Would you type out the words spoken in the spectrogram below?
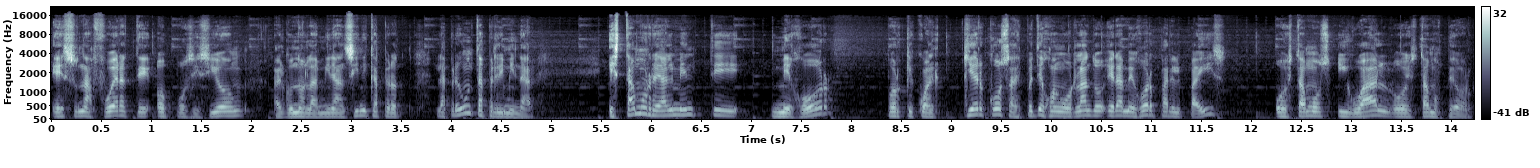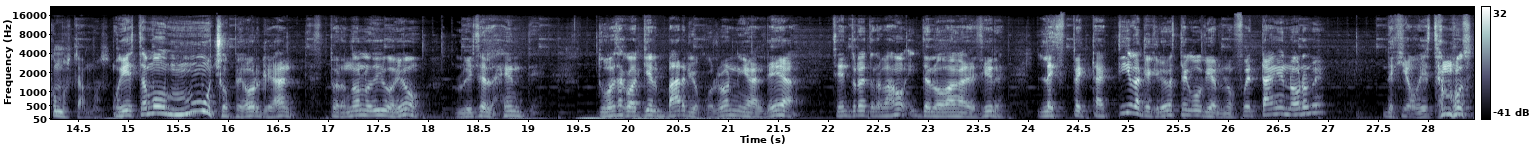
es una fuerte oposición, algunos la miran cínica, pero la pregunta preliminar, ¿estamos realmente mejor porque cualquier cosa después de Juan Orlando era mejor para el país? ¿O estamos igual o estamos peor? ¿Cómo estamos? Hoy estamos mucho peor que antes, pero no lo digo yo, lo dice la gente. Tú vas a cualquier barrio, colonia, aldea, centro de trabajo y te lo van a decir. La expectativa que creó este gobierno fue tan enorme de que hoy estamos,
